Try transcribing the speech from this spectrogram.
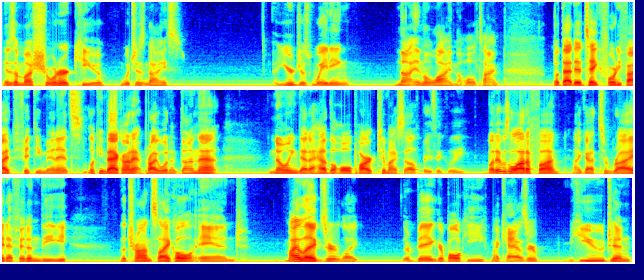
It is a much shorter queue, which is nice. you're just waiting, not in the line the whole time. But that did take 45 to 50 minutes. Looking back on it, I probably wouldn't have done that, knowing that I had the whole park to myself basically. But it was a lot of fun. I got to ride. I fit in the the Tron cycle, and my legs are like they're big, they're bulky. My calves are huge, and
